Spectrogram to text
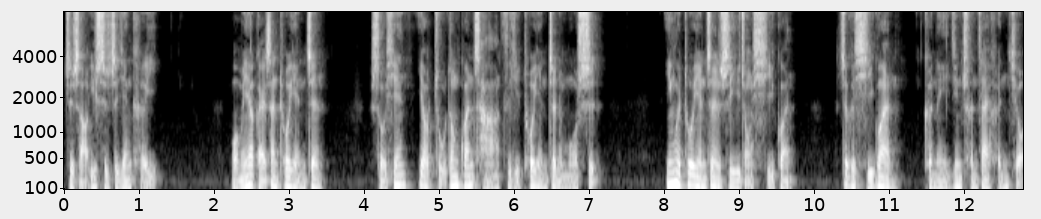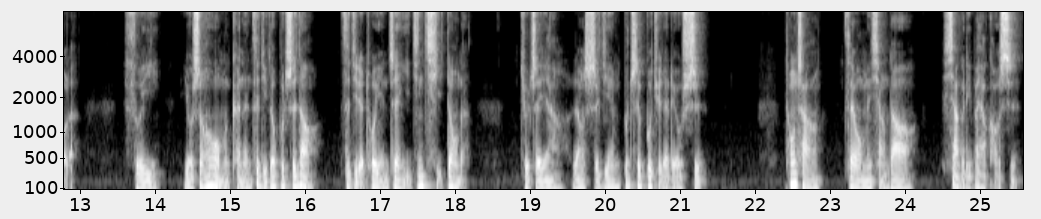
至少一时之间可以。我们要改善拖延症。首先要主动观察自己拖延症的模式，因为拖延症是一种习惯，这个习惯可能已经存在很久了，所以有时候我们可能自己都不知道自己的拖延症已经启动了，就这样让时间不知不觉的流逝。通常在我们想到下个礼拜要考试，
